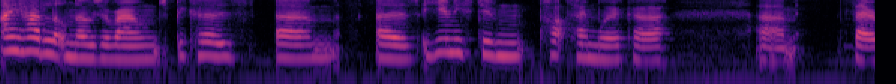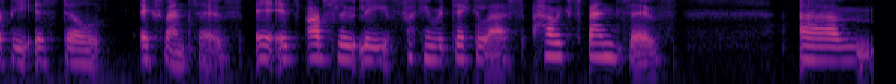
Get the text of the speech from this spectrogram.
I had a little nose around because um, as a uni student, part time worker, um, therapy is still expensive. It is absolutely fucking ridiculous how expensive um,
